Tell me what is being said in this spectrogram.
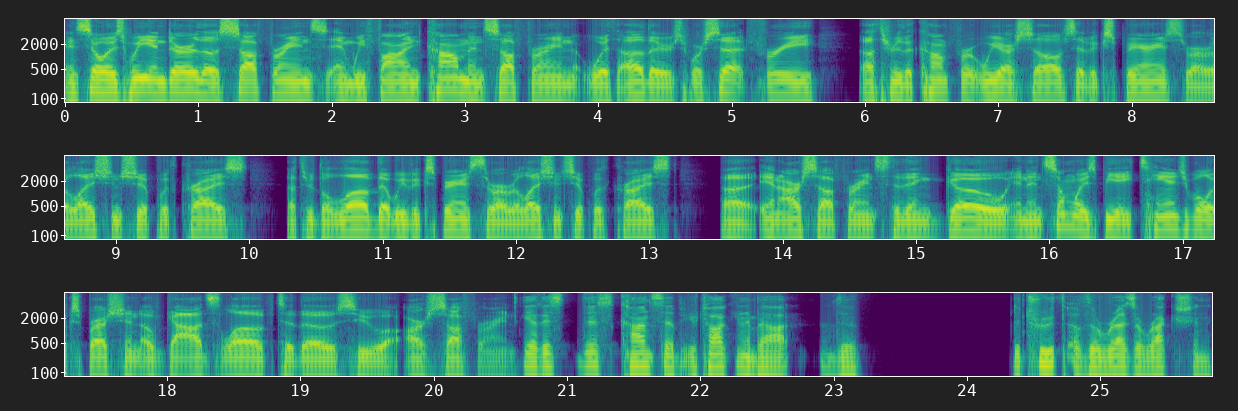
And so, as we endure those sufferings and we find common suffering with others, we're set free uh, through the comfort we ourselves have experienced through our relationship with Christ, uh, through the love that we've experienced through our relationship with Christ uh, in our sufferings, to then go and in some ways be a tangible expression of God's love to those who are suffering. Yeah, this this concept you're talking about the the truth of the resurrection.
